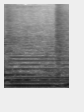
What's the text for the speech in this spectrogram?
rain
